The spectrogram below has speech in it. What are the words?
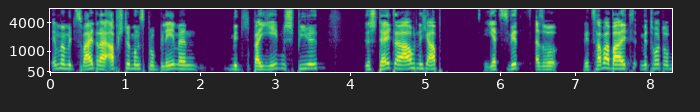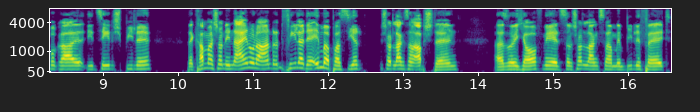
immer mit zwei, drei Abstimmungsproblemen mit bei jedem Spiel das stellt er auch nicht ab. Jetzt wird, also, jetzt haben wir bald mit Toto-Pokal die zehn Spiele. Da kann man schon den einen oder anderen Fehler, der immer passiert, schon langsam abstellen. Also ich hoffe mir jetzt dann schon langsam in Bielefeld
